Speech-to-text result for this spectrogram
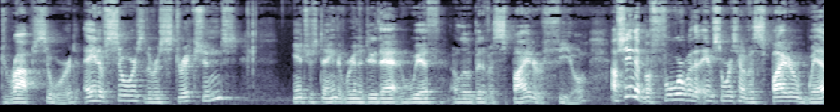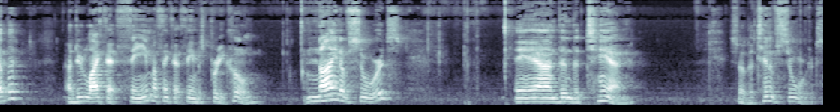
dropped sword. Eight of swords, the restrictions. Interesting that we're going to do that with a little bit of a spider feel. I've seen that before with the Eight of Swords kind of a spider web. I do like that theme. I think that theme is pretty cool. Nine of Swords. And then the 10. So the 10 of Swords,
